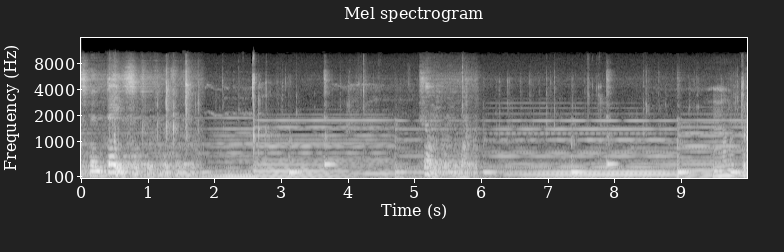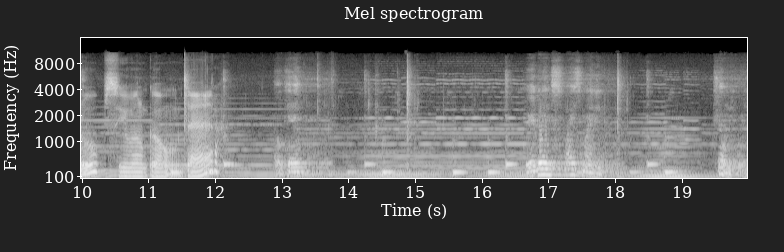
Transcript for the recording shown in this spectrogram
It's been days since we've heard from you. Show me where you want. No troops, you will go there. Okay. We're doing spice mining. Show me where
